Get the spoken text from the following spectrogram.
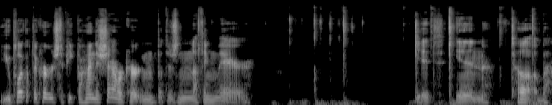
You pluck up the courage to peek behind the shower curtain, but there's nothing there. Get in tub.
